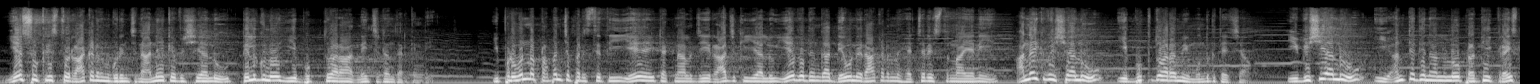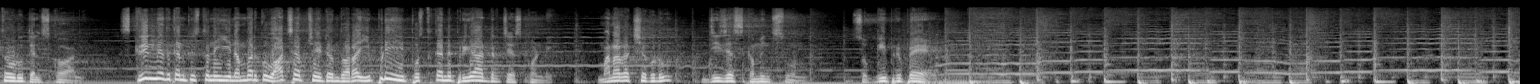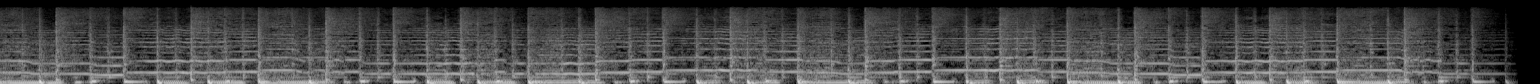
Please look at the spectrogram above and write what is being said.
యేసుక్రీస్తు రాకడను గురించిన అనేక విషయాలు తెలుగులో ఈ బుక్ ద్వారా అందించడం జరిగింది. ఇప్పుడు ఉన్న ప్రపంచ పరిస్థితి ఏఐ టెక్నాలజీ రాజకీయాలు ఏ విధంగా దేవుని రాకడను హెచ్చరిస్తున్నాయని అనేక విషయాలు ఈ బుక్ ద్వారా మీ ముందుకు తెచ్చాం. ఈ విషయాలు ఈ అంత్య దినాలలో ప్రతి క్రైస్తవుడు తెలుసుకోవాలి. స్క్రీన్ మీద కనిపిస్తున్న ఈ నంబర్కు వాట్సాప్ చేయడం ద్వారా ఇప్పుడే ఈ పుస్తకాన్ని ప్రీ ఆర్డర్ చేసుకోండి. మన రక్షకుడు Jesus coming soon. So be prepared.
